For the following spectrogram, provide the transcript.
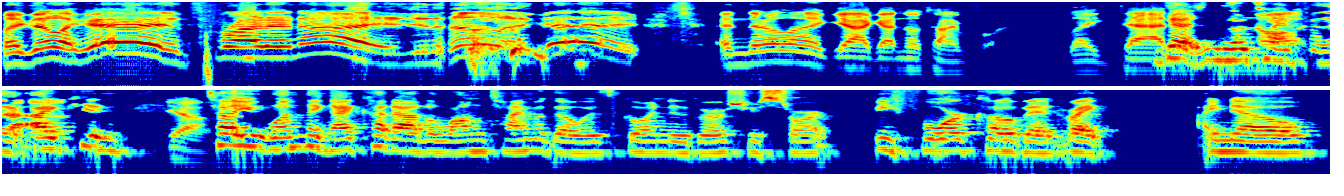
Like they're like, hey, it's Friday night, you know, like, hey. And they're like, yeah, I got no time for it. Like that. Yeah, no time for that. I can yeah. tell you one thing I cut out a long time ago is going to the grocery store before COVID. Right. I know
